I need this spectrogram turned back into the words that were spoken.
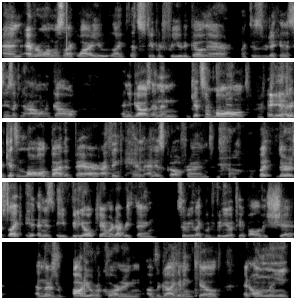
And everyone was like, Why are you like that's stupid for you to go there? Like this is ridiculous. And he's like, No, I want to go. And he goes and then gets Tuck mauled. yeah. Dude gets mauled by the bear. I think him and his girlfriend. But there's like and his he video cameraed everything. So he like would videotape all of his shit. And there's audio recording of the guy getting killed. And only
